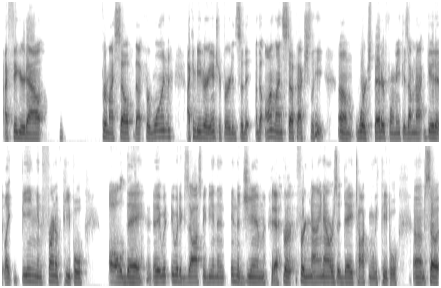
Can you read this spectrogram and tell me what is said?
I figured out for myself that for one i can be very introverted so that the online stuff actually um, works better for me because i'm not good at like being in front of people all day. It would it would exhaust me being in the, in the gym yeah. for for nine hours a day talking with people. Um so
